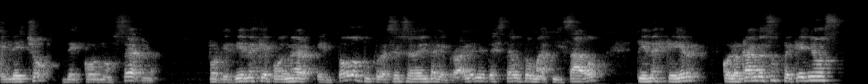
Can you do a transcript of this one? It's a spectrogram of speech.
el hecho de conocerla, porque tienes que poner en todo tu proceso de venta, que probablemente esté automatizado, tienes que ir colocando esos pequeños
